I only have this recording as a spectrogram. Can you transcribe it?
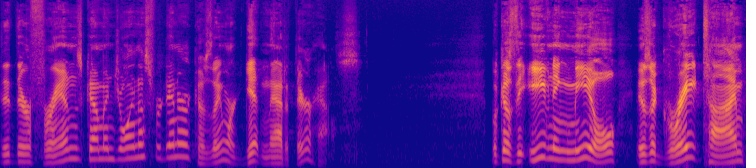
did their friends come and join us for dinner? Because they weren't getting that at their house. Because the evening meal is a great time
